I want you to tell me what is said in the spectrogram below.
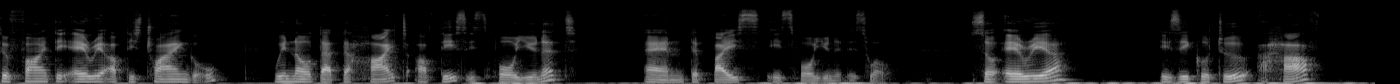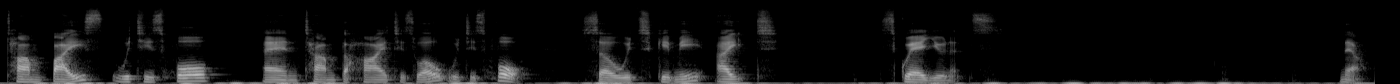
to find the area of this triangle, we know that the height of this is 4 units and the base is 4 units as well. So area is equal to a half times base which is 4 and times the height as well which is 4. So which give me 8 square units. Now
